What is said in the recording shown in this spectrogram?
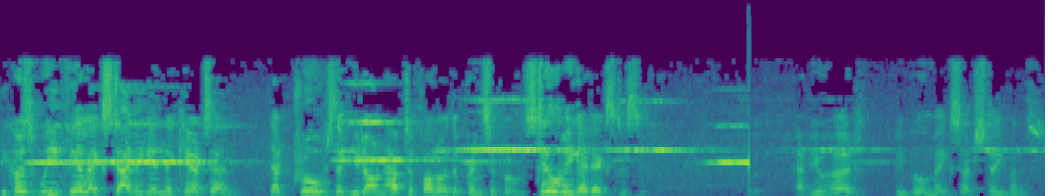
because we feel ecstatic in the kirtan, that proves that you don't have to follow the principles. Still, we get ecstasy. Have you heard people make such statements?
